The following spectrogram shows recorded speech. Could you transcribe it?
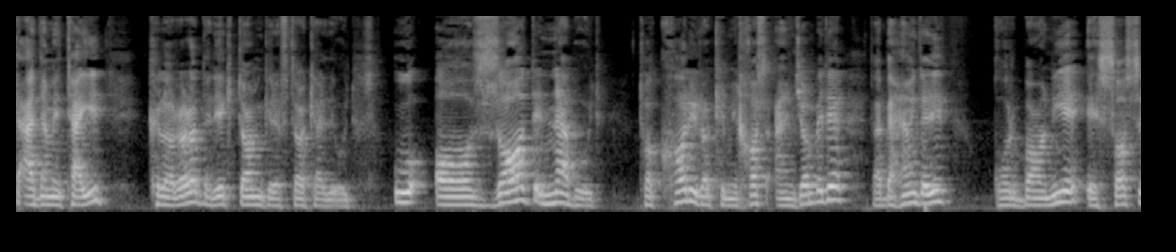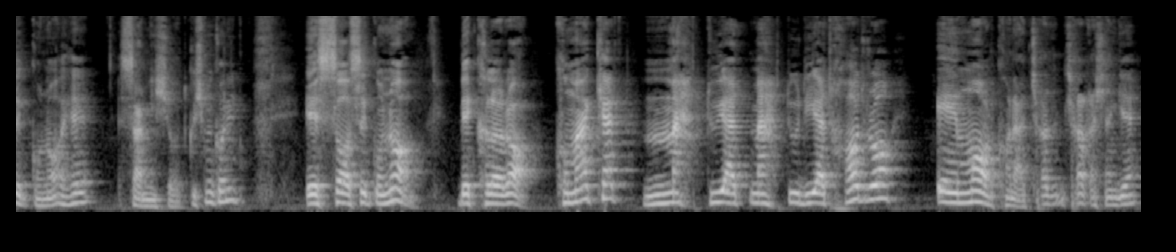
عدم تایید کلارا را در یک دام گرفتار کرده بود. او آزاد نبود تا کاری را که می‌خواست انجام بده و به همین دلیل قربانی احساس گناه سمی شد. گوش می‌کنید؟ احساس گناه به کلارا کمک کرد محدودیت محدودیت خود را اعمال کند. چقدر, چقدر قشنگه؟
